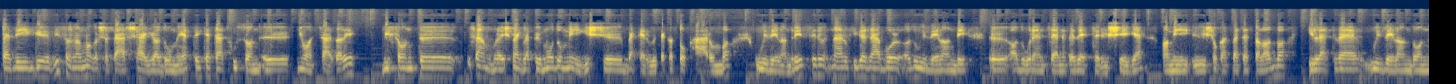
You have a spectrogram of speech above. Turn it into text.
pedig viszonylag magas a társági adó mértéke, tehát 28 százalék, viszont számomra is meglepő módon mégis bekerültek a top 3-ba Új-Zéland részéről. Náluk igazából az új-zélandi adórendszernek az egyszerűsége, ami sokat vetett alatba, illetve Új-Zélandon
